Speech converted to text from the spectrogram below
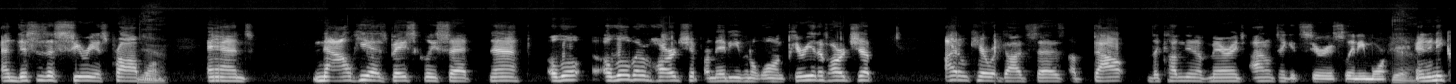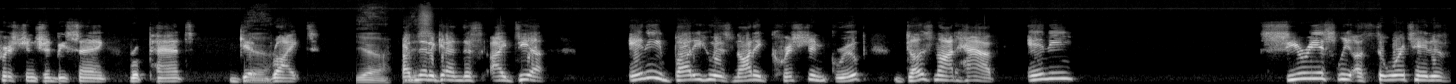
And this is a serious problem. And now he has basically said, nah, a little a little bit of hardship or maybe even a long period of hardship. I don't care what God says about the covenant of marriage. I don't take it seriously anymore. Yeah. And any Christian should be saying, repent, get Yeah. right. yeah. And then again, this idea anybody who is not a Christian group does not have any seriously authoritative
